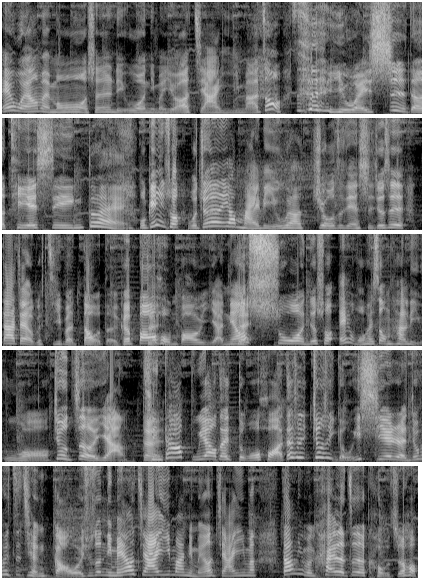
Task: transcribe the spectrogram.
哎，我要买某某某生日礼物，你们有要加一吗？”这种自以为是的贴心。对，我跟你说，我觉得要买礼物要揪这件事，就是大家有个基本道德，跟包红包一样，你要说你就说：“哎，我会送他礼物哦。”就这样，请大家不要再多话。但是就是有一些人就会自己很搞哎，就说：“你们要加一吗？你们要加一吗？”当你们开了这个口之后，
